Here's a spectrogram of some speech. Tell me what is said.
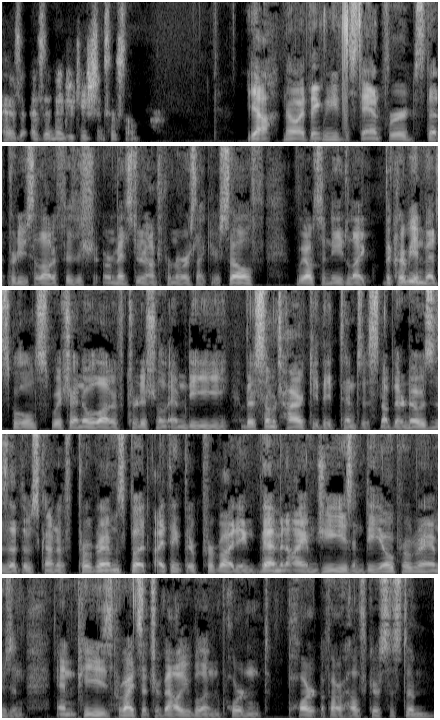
as, as an education system yeah, no, I think we need the Stanfords that produce a lot of physician or med student entrepreneurs like yourself. We also need like the Caribbean med schools, which I know a lot of traditional MD, there's so much hierarchy, they tend to snub their noses at those kind of programs. But I think they're providing them and IMGs and DO programs and NPs provide such a valuable and important part of our healthcare system,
